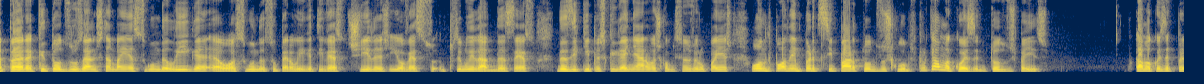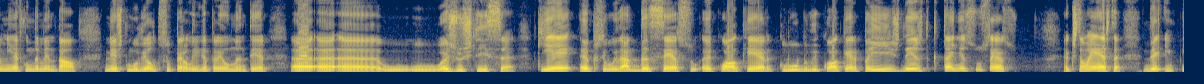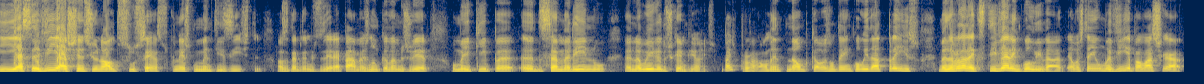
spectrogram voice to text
para que todos os anos também a segunda Liga, ou a segunda Superliga, tivesse descidas e houvesse possibilidade de acesso das equipas que ganharam as competições europeias, onde podem participar todos os clubes. Porque há uma coisa de todos os países. Porque há uma coisa que para mim é fundamental neste modelo de Superliga para ele manter uh, uh, uh, o, a justiça, que é a possibilidade de acesso a qualquer clube de qualquer país, desde que tenha sucesso. A questão é esta. De, e, e, essa via ascensional de sucesso que neste momento existe, nós até podemos dizer, é pá, mas nunca vamos ver uma equipa uh, de San Marino uh, na Liga dos Campeões. Bem, provavelmente não, porque elas não têm qualidade para isso. Mas a verdade é que se tiverem qualidade, elas têm uma via para lá chegar.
